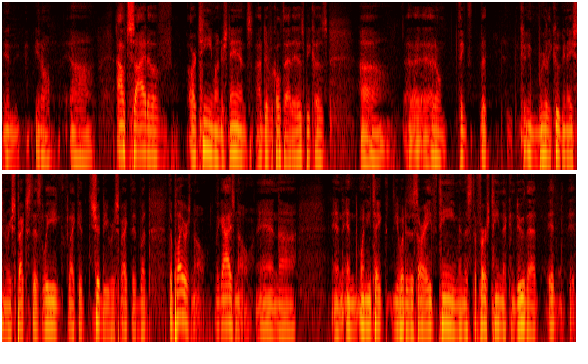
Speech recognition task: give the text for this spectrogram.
in you know uh, outside of our team understands how difficult that is because uh, I, I don't think that really Cougar Nation respects this league like it should be respected. But the players know, the guys know, and uh, and and when you take what is this our eighth team, and this the first team that can do that, it, it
